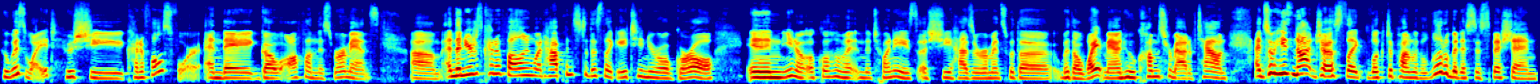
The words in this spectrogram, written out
who is white, who she kind of falls for, and they go off on this romance. Um, and then you're just kind of following what happens to this like 18 year old girl in you know Oklahoma in the 20s as she has a romance with a with a white man who comes from out of town. And so he's not just like looked upon with a little bit of suspicion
